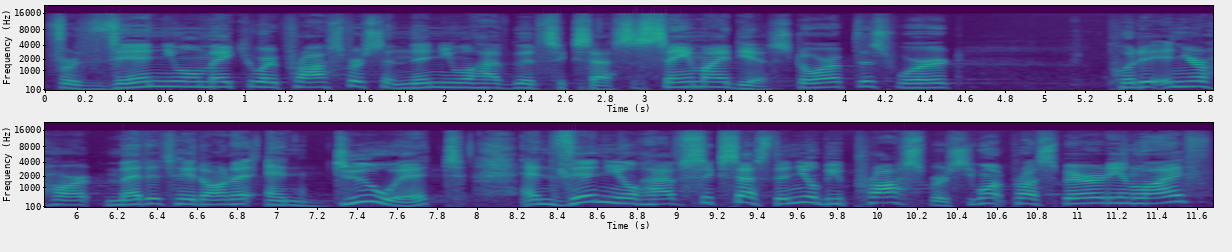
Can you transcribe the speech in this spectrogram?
for then you will make your way prosperous and then you will have good success. The same idea. Store up this word, put it in your heart, meditate on it, and do it, and then you'll have success. Then you'll be prosperous. You want prosperity in life?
